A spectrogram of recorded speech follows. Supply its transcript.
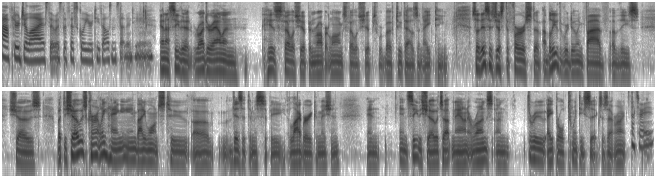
after July, so it was the fiscal year 2017. And I see that Roger Allen, his fellowship, and Robert Long's fellowships were both 2018. So this is just the first of, I believe that we're doing five of these shows. But the show is currently hanging. Anybody wants to uh, visit the Mississippi Library Commission and and see the show, it's up now and it runs on, through April 26. Is that right? That's right.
